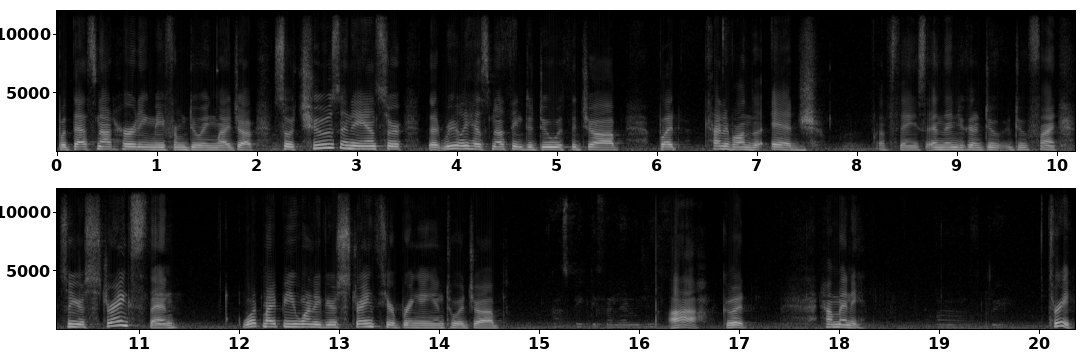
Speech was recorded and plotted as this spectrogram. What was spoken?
but that's not hurting me from doing my job. So choose an answer that really has nothing to do with the job, but kind of on the edge of things, and then you're going to do, do fine. So your strengths then, what might be one of your strengths you're bringing into a job? I speak different languages. Ah, good. How many? Uh, three. Three.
